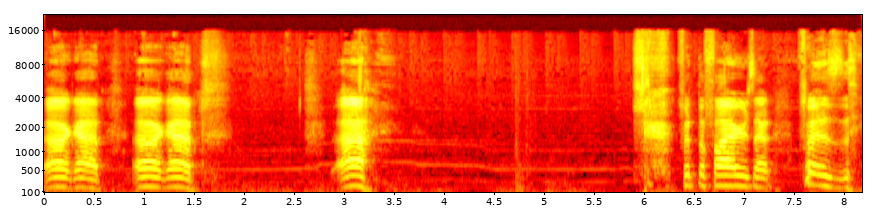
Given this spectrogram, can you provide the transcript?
oh god, oh god. Ah. Put the fires out. Put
